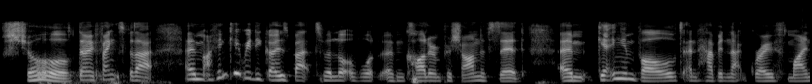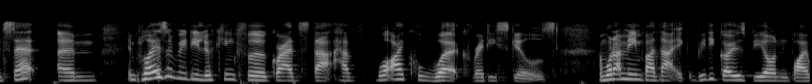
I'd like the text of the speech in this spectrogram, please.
Sure. No, thanks for that. Um, I think it really goes back to a lot of what um, Carla and Prashant have said. Um, getting involved and having that growth mindset um, employers are really looking for grads that have what I call work ready skills. And what I mean by that, it really goes beyond by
